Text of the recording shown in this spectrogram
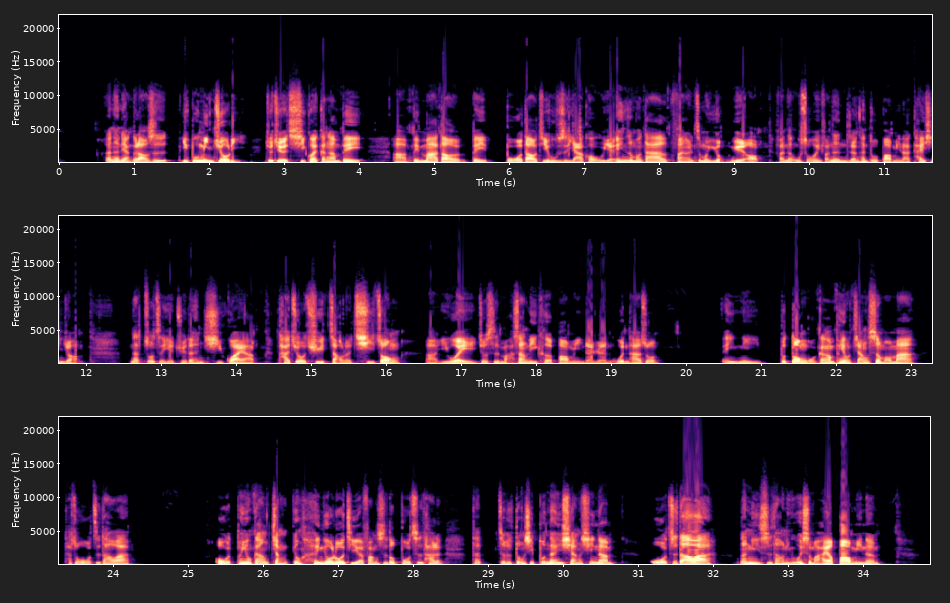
那两个老师也不明就里，就觉得奇怪，刚刚被啊被骂到被驳到几乎是哑口无言。哎，怎么大家反而这么踊跃哦？反正无所谓，反正人很多报名，大家开心就好。那作者也觉得很奇怪啊，他就去找了其中啊一位就是马上立刻报名的人，问他说：“哎，你不懂我刚刚朋友讲什么吗？”他说：“我知道啊。”，我朋友刚刚讲用很有逻辑的方式都驳斥他了，他这个东西不能相信呢。我知道啊，那你知道你为什么还要报名呢？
